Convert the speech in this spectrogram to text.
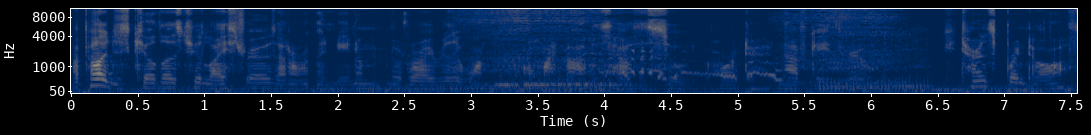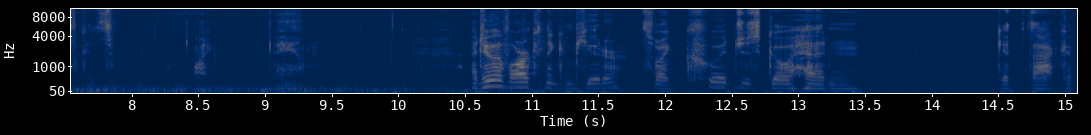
I'll probably just kill those two Lystros. I don't really need them, nor do I really want them. Oh my god, this house is so hard to navigate through. Okay, turn sprint off, because, like, damn. I do have Ark in the computer, so I could just go ahead and get that going.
